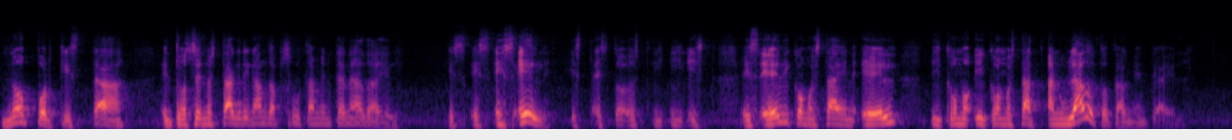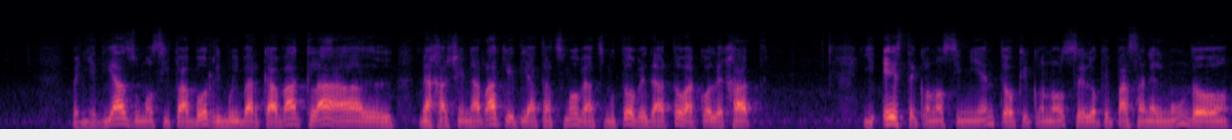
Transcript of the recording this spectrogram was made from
No porque está, entonces no está agregando absolutamente nada a él. Es, es, es él es, es, Él y cómo está en Él y cómo, y cómo está anulado totalmente a Él. Y este conocimiento que conoce lo que pasa en el mundo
